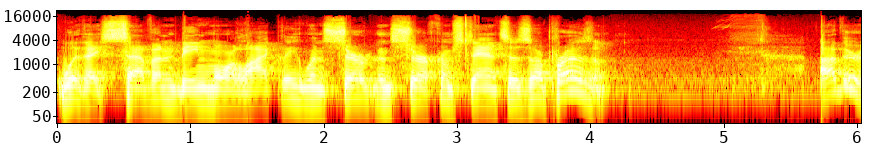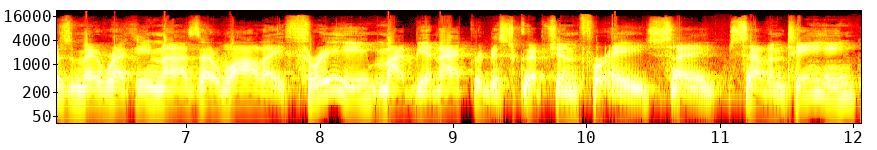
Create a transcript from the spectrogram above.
with a 7 being more likely when certain circumstances are present. Others may recognize that while a 3 might be an accurate description for age, say, 17,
